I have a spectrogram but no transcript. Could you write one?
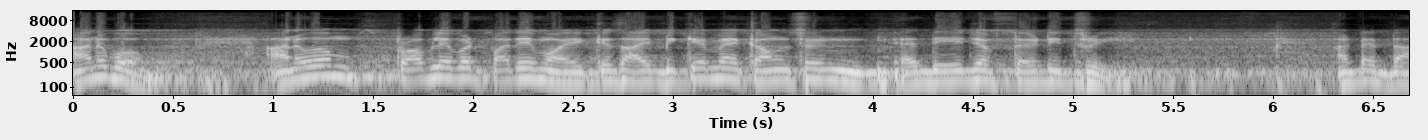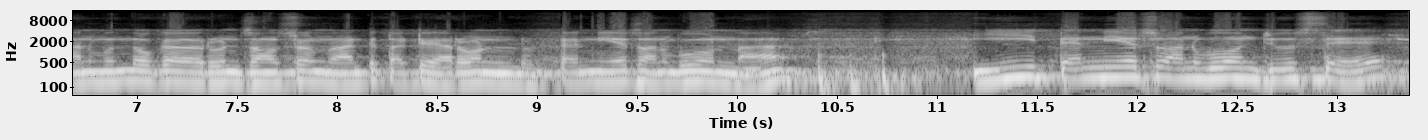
అనుభవం. అనుభవం ప్రాబ్లమ్ బట్ పదేమో because I became a council at the age of thirty three అంటే దాని ముందు ఒక రెండు సంవత్సరాలు అంటే థర్టీ అరౌండ్ టెన్ ఇయర్స్ అనుభవం ఉన్నా ఈ టెన్ ఇయర్స్ అనుభవం చూస్తే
